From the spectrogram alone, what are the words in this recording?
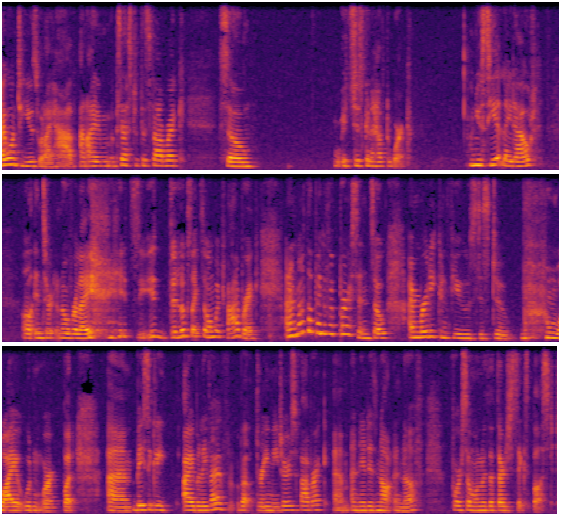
I want to use what I have and I'm obsessed with this fabric. So it's just to have to work. When you see it laid out, I'll insert an overlay. it's it, it, looks like so much fabric and I'm not that big of a person so I'm really confused as to why it wouldn't work but um, basically I believe I have about three meters of fabric um, and it is not enough for someone with a 36 bust.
